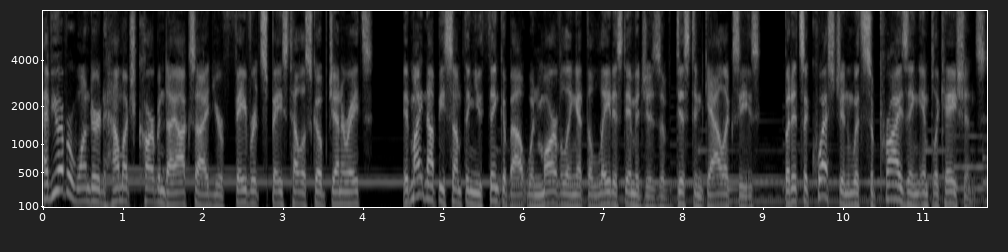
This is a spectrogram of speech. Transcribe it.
Have you ever wondered how much carbon dioxide your favorite space telescope generates? It might not be something you think about when marveling at the latest images of distant galaxies, but it's a question with surprising implications.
